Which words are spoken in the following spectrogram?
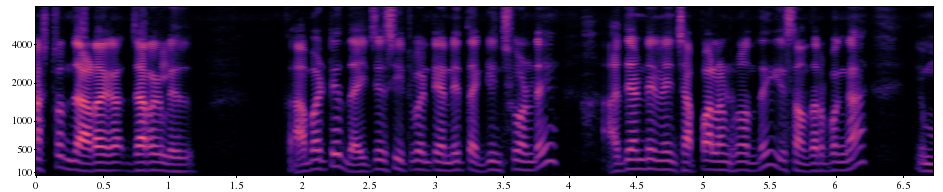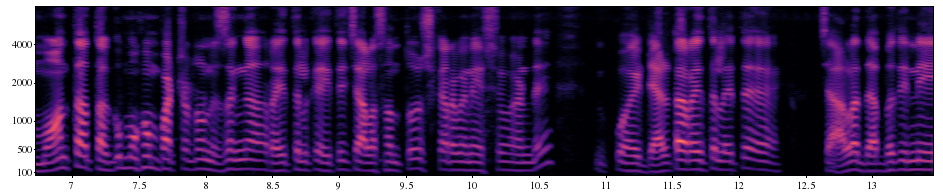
నష్టం జరగ జరగలేదు. కాబట్టి దయచేసి ఇటువంటివన్నీ తగ్గించుకోండి. అదండి నేను చెప్పాలనుకుంది ఈ సందర్భంగా ఈ మోంతా తగ్గుముఖం పట్టడం నిజంగా రైతులకి అయితే చాలా సంతోషకరమైన విషయం అండి. డెల్టా రైతులు అయితే చాలా దెబ్బతిని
